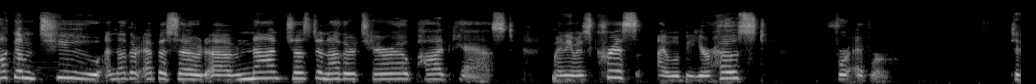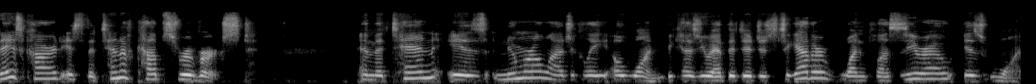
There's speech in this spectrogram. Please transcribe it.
Welcome to another episode of Not Just Another Tarot podcast. My name is Chris. I will be your host forever. Today's card is the Ten of Cups reversed. And the 10 is numerologically a 1 because you add the digits together. 1 plus 0 is 1.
